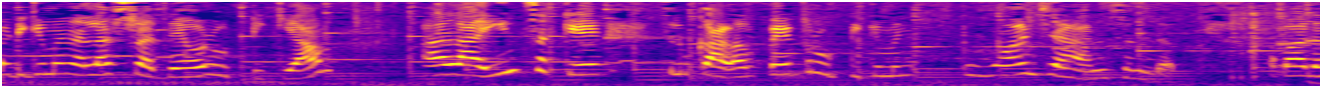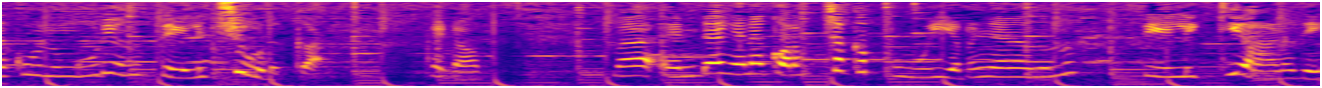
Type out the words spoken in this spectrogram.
ഒട്ടിക്കുമ്പോൾ നല്ല ശ്രദ്ധയോടെ ഒട്ടിക്കാം ആ ലൈൻസ് ഒക്കെ ചില കളർ പേപ്പർ ഒട്ടിക്കുമ്പോൾ പോവാൻ ചാൻസ് ഉണ്ട്. അപ്പൊ അതൊക്കെ ഒന്നും കൂടി ഒന്ന് തെളിച്ചു കൊടുക്കുക. കേട്ടോ? എന്റെ അങ്ങനെ കുറച്ചൊക്കെ പോയി. അപ്പൊ ഞാനതൊന്ന് തെളിക്കുകയാണ് ദേ.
